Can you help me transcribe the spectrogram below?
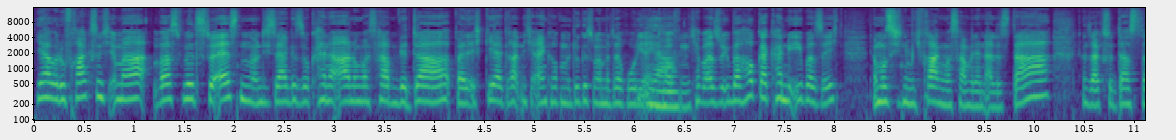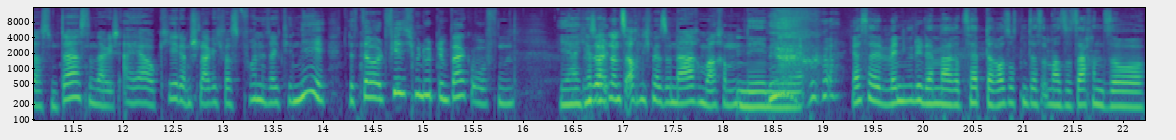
Ja, aber du fragst mich immer, was willst du essen? Und ich sage so, keine Ahnung, was haben wir da? Weil ich gehe ja gerade nicht einkaufen und du gehst mal mit der Rodi Ja. einkaufen. Ich habe also überhaupt gar keine Übersicht. Da muss ich nämlich fragen, was haben wir denn alles da? Dann sagst du das, das und das. Dann sage ich, ah ja, okay, dann schlage ich was vor. Und dann sagt ihr, nee, das dauert 40 Minuten im Backofen. Ja, ich Wir sollten halt, uns auch nicht mehr so nachmachen. Nee, nee. ja, ist halt, wenn Juli dann mal Rezepte raussucht, sind das immer so Sachen so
